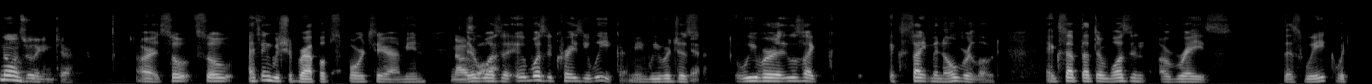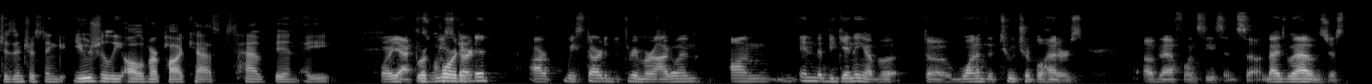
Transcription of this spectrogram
no one's really gonna care. All right, so so I think we should wrap up sports here. I mean, That there a was lot. a it was a crazy week. I mean, we were just Yeah. we were it was like excitement overload, except that there wasn't a race this week, which is interesting. Usually, all of our podcasts have been a well, yeah, because we started our we started the three Meraglim on in the beginning of a, the one of the two triple headers of the F1 season. So that that was just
